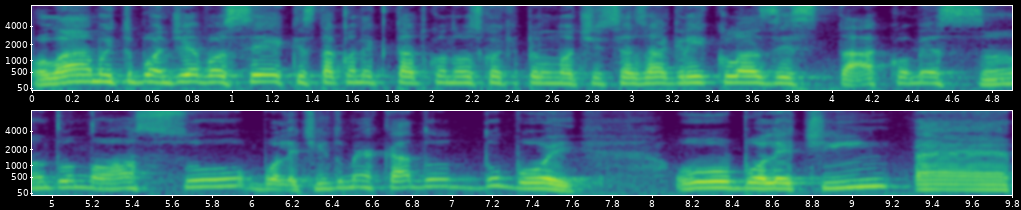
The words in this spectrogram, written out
Olá, muito bom dia a você que está conectado conosco aqui pelo Notícias Agrícolas. Está começando o nosso boletim do mercado do boi. O boletim é,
